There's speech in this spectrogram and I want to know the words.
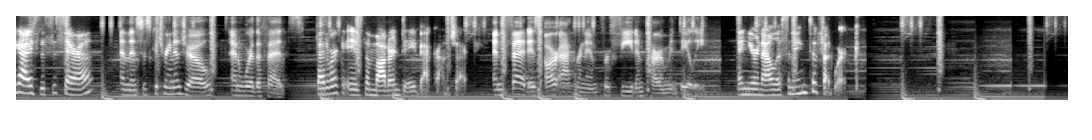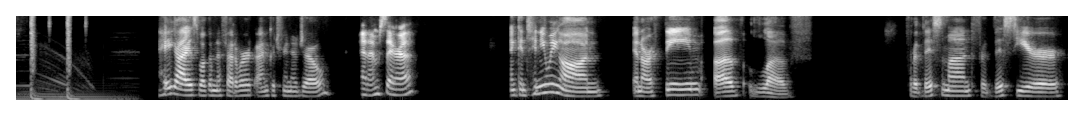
Hi, guys. This is Sarah. And this is Katrina Joe, and we're the Feds. FedWork is the modern day background check. And FED is our acronym for Feed Empowerment Daily. And you're now listening to FedWork. Hey, guys. Welcome to FedWork. I'm Katrina Joe. And I'm Sarah. And continuing on in our theme of love for this month, for this year,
